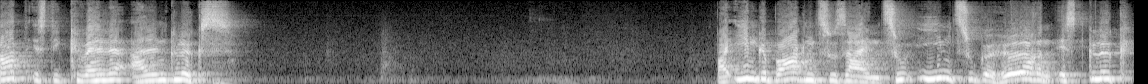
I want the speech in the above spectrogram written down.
Gott ist die Quelle allen Glücks. Bei ihm geborgen zu sein, zu ihm zu gehören, ist Glück.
